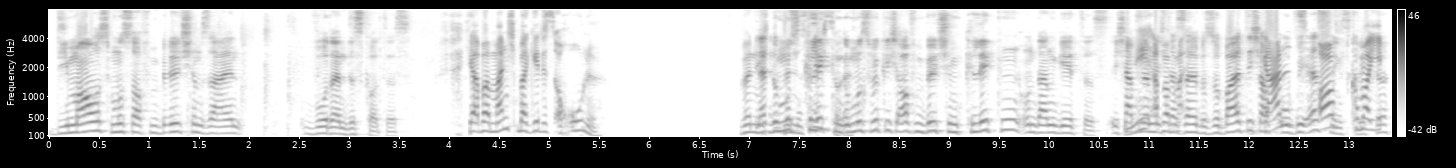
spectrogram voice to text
Die Maus muss auf dem Bildschirm sein, wo dein Discord ist. Ja, aber manchmal geht es auch ohne. Wenn Ja, ich, du wenn musst klicken, du musst wirklich auf dem Bildschirm klicken und dann geht es. Ich habe Nee, nämlich dasselbe. Sobald ich auf OBS oft- links guck mal, klicke,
